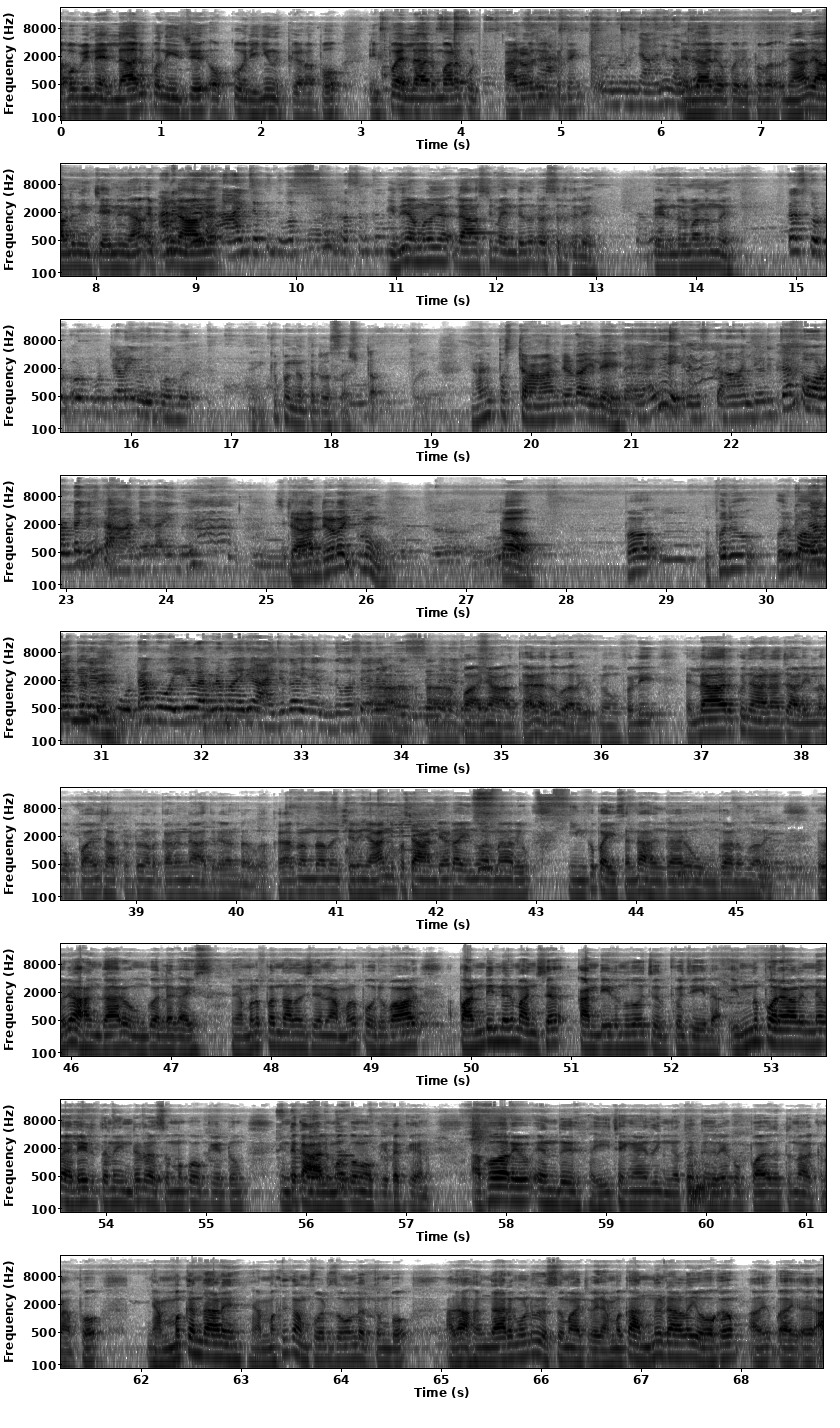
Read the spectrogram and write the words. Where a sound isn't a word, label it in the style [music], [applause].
അപ്പോൾ പിന്നെ എല്ലാവരും ഇപ്പോൾ നീച്ച് ഒക്കെ ഒരുങ്ങി നിൽക്കുകയാണ് അപ്പോൾ ഇപ്പോൾ എല്ലാവരും പാടെ ആരോട് ചോദിക്കട്ടെ? എല്ലാവരും അപ്പോൾ ഇപ്പോൾ ഞാൻ രാവിലെ നീച്ച് കഴിഞ്ഞ് ഞാൻ എപ്പോഴും രാവിലെ ഇത് നമ്മൾ ലാസ്റ്റ് മെന്റെ ഡ്രസ്സ് എടുത്തില്ലേ? പെരിന്തൽമണ്ണെന്ന്. എനിക്കിപ്പോൾ ഇങ്ങനത്തെ ഡ്രസ്സാണ് ഇഷ്ടം. ഞാനിപ്പോൾ സ്റ്റാൻഡേർഡ് ആയില്ലേ സ്റ്റാൻഡേർഡ് ആയിക്കണു കേട്ടോ ഇപ്പൊ ഇപ്പൊ ഒരു ഒരു ആൾക്കാർ അത് പറയും. നോഫലി എല്ലാവർക്കും ഞാൻ ആ ചളിയുള്ള കുപ്പായ ഷർട്ട് ഇട്ട് നടക്കാൻ തന്നെ ആഗ്രഹം ഉണ്ടാവുക കാരണം എന്താന്ന് വെച്ചാൽ ഞാൻ ഇപ്പൊ സ്റ്റാൻഡേർഡ് ആയി എന്ന് പറഞ്ഞാൽ അറിയും എനിക്ക് പൈസന്റെ അഹങ്കാരം ഉങ്കാണെന്ന് പറയും. ഒരു അഹങ്കാരം ഉങ്കും അല്ല ഗൈസ് നമ്മളിപ്പോൾ എന്താണെന്ന് വെച്ച് കഴിഞ്ഞാൽ നമ്മളിപ്പോൾ ഒരുപാട് പണ്ട് ഇന്നൊരു മനുഷ്യ കണ്ടിരുന്നതോ ചെറുക്കോ ചെയ്യില്ല. ഇന്നിപ്പോൾ ഒരാൾ ഇന്നെ വിലയിരുത്തുന്നത് ഇന്റെ ഡ്രസ്സുമൊക്കെ നോക്കിയിട്ടും എന്റെ കാലുമൊക്കെ നോക്കിയിട്ടൊക്കെയാണ്. അപ്പോൾ പറയൂ എന്ത്? ഈ ചെങ്ങായത് ഇങ്ങനത്തെ കീറിയ കുപ്പായതിട്ട് നടക്കണം. അപ്പോൾ നമുക്ക് എന്താണ് നമുക്ക് കംഫേർട്ട് സോണിൽ എത്തുമ്പോൾ അത് അഹങ്കാരം കൊണ്ട് ഡ്രസ്സ് മാറ്റില്ല. നമുക്ക് അന്ന് ഇടാനുള്ള യോഗം അത്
